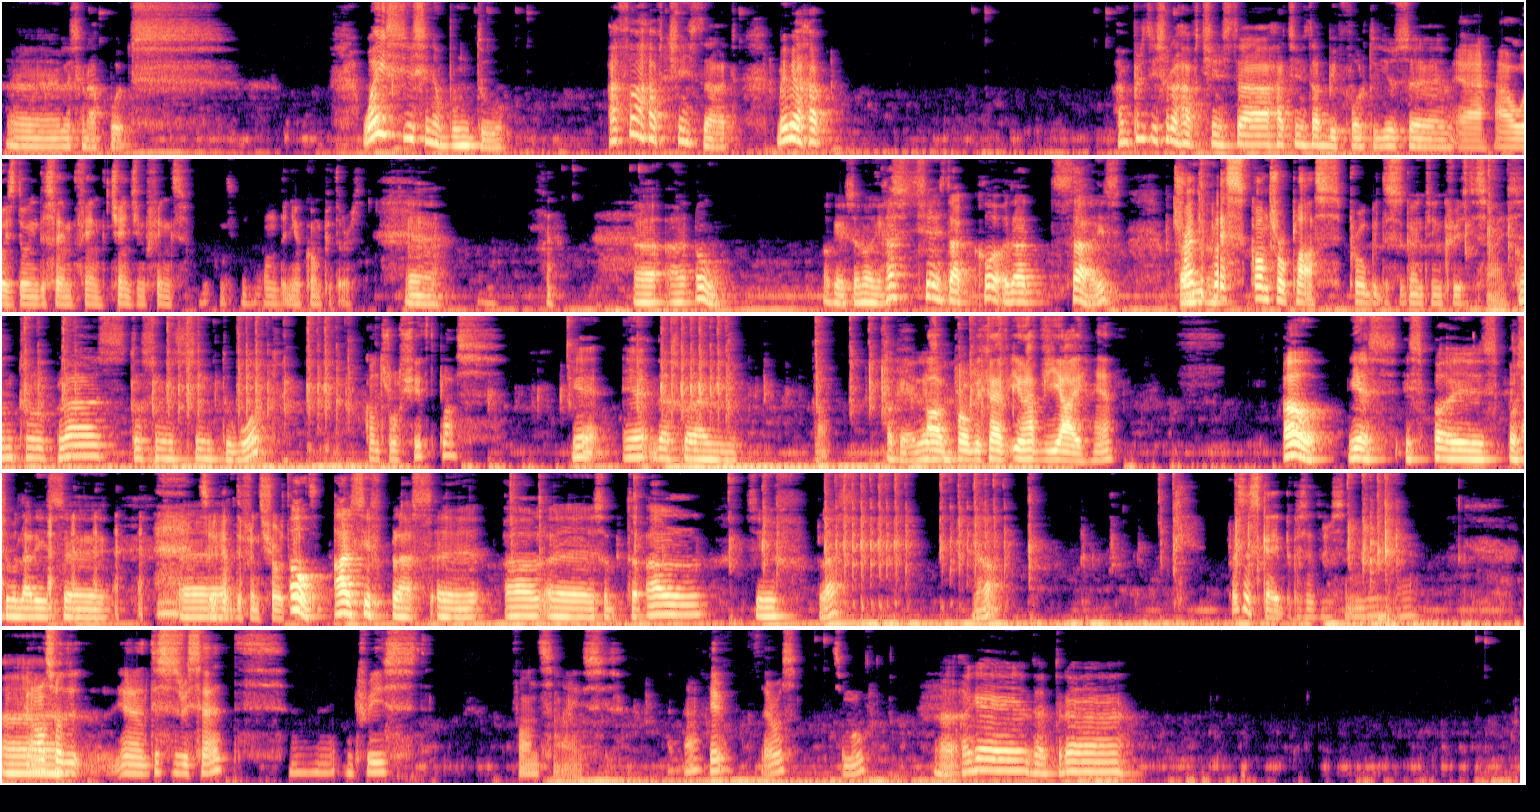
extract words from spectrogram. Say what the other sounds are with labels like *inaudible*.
Uh, let's gonna put. Why is using Ubuntu? I thought I have changed that. Maybe I have. I'm pretty sure I have changed. Uh, I had changed that before to use. Uh, Yeah, I always doing the same thing, changing things on the new computers. yeah. *laughs* uh, uh, oh. Okay, so now it has changed that that size. Try to press Control Plus. Probably this is going to increase the size. Control plus doesn't seem to work. Control Shift Plus. Yeah, yeah, that's what I'm. Oh. Okay, let's. Oh, go. probably have you have VI, yeah. Oh, yes, it's, po- it's possible that is. *laughs* Uh, so you uh, have different shortcuts. oh, Alt Shift plus. Uh, Alt, uh, so Alt Shift plus. No. Press Escape because some. Yeah. Uh, also, do- yeah, this is reset, uh, increased font size. Uh, here, there was. It's a move. uh, okay. Da, da, da.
